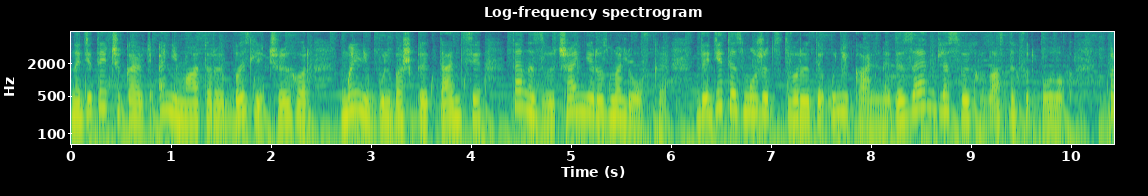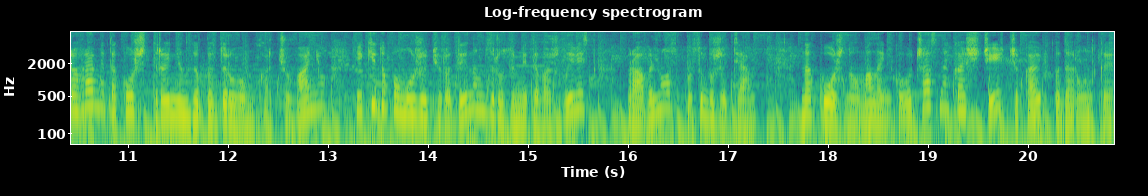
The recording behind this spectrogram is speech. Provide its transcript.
на дітей чекають аніматори, безліч ігор, мильні бульбашки, танці та незвичайні розмальовки, де діти зможуть створити унікальний дизайн для своїх власних футболок. В програмі також тренінги по здоровому харчуванню, які допоможуть родинам зрозуміти важливість правильного способу життя. На кожного маленького учасника ще й чекають подарунки.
